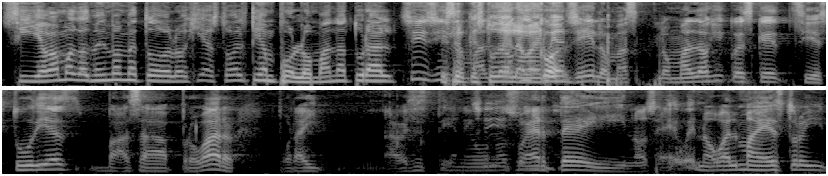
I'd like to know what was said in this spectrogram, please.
Si llevamos las mismas metodologías todo el tiempo, lo más natural Sí, sí, es el que estudia va lógico- bien. Sí, lo más, lo más lógico es que si estudias vas a aprobar. Por ahí a veces tiene uno suerte y no sé, güey, no va el maestro y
